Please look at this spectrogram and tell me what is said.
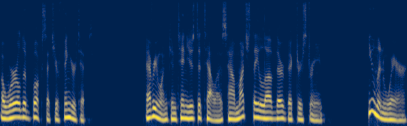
A World of Books at Your Fingertips. Everyone continues to tell us how much they love their Victor Stream. Humanware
